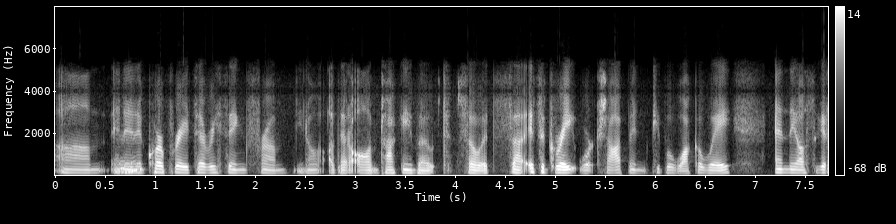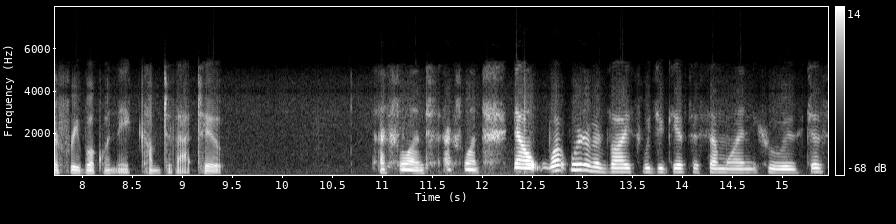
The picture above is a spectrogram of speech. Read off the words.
um, and mm-hmm. it incorporates everything from you know that all I'm talking about. So it's uh, it's a great workshop, and people walk away, and they also get a free book when they come to that too. Excellent, excellent. Now, what word of advice would you give to someone who is just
